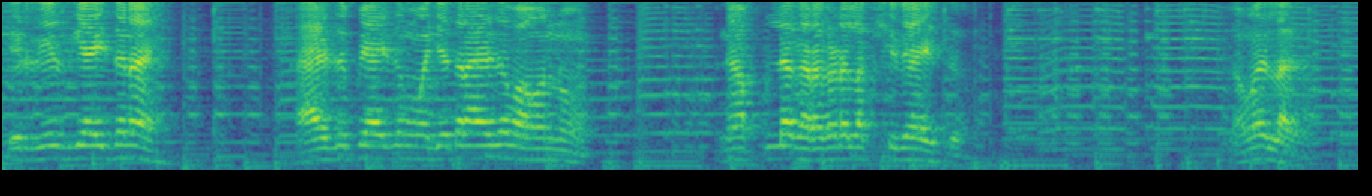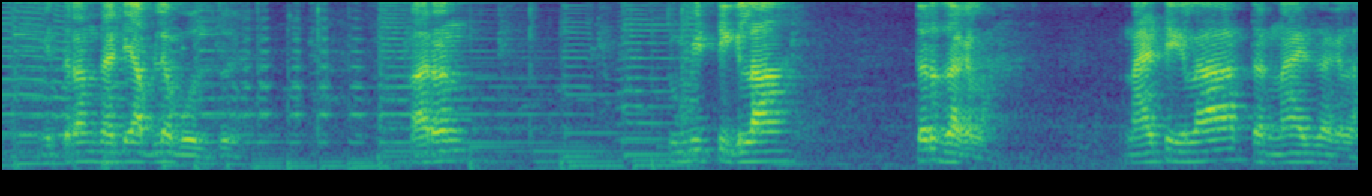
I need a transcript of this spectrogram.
सिरियस घ्यायचं नाही. खायचं प्यायचं मजेत राहायचं भावांनो. आणि आपल्या घराकडे लक्ष द्यायचं. समजला का? मित्रांसाठी आपल्या बोलतोय. कारण तुम्ही टिकला तर जगला. नाही टिकला तर नाही जगला.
